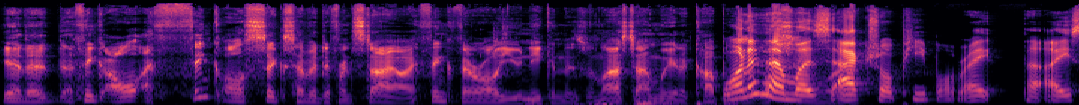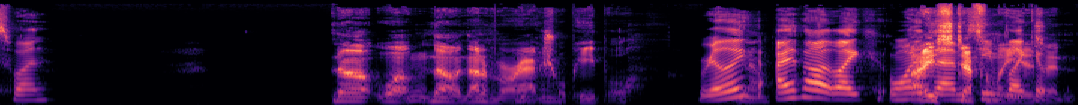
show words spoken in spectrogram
Yeah, the, I think all I think all six have a different style. I think they're all unique in this one. Last time we had a couple. One of them was similar. actual people, right? The ice one. No, well, no, none of them are actual people. Really? No. I thought like one of Ice them seemed like it. isn't.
